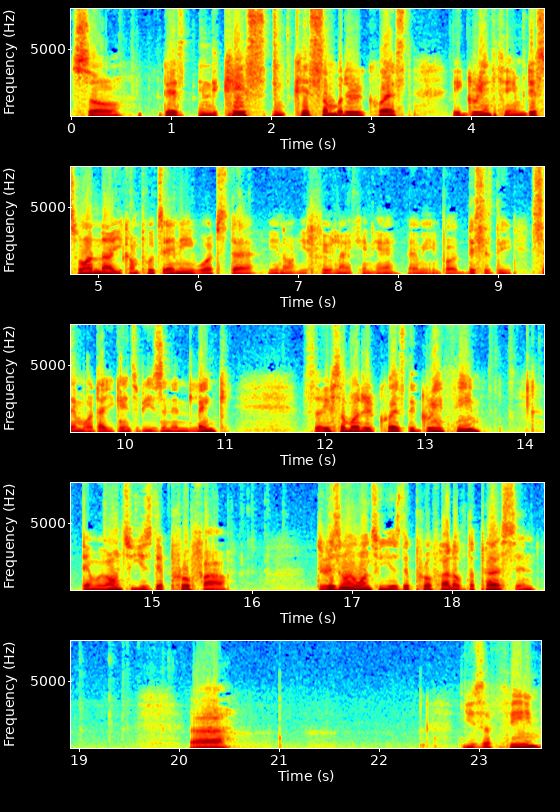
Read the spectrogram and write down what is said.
So there's in the case in case somebody requests a green theme this one now uh, you can put any words there you know you feel like in here. I mean but this is the same word that you're going to be using in the link. So if somebody requests the green theme then we want to use the profile. The reason I want to use the profile of the person uh, user theme.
